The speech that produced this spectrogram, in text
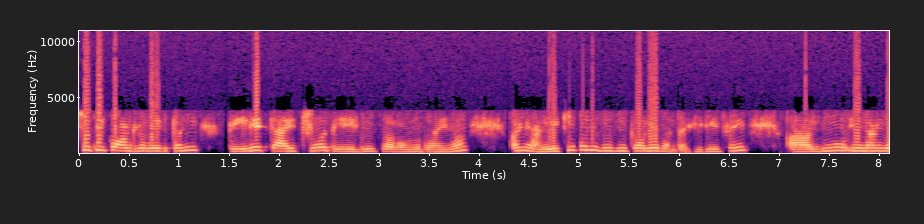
सुतीको अन्डरवेयर पनि धेरै टाइट र धेरै लुज लगाउनु भएन। अनि हामीले के पनि बुझ्नु पर्यो भन्दाखेरि चाहिँ यो युनाङ्ग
